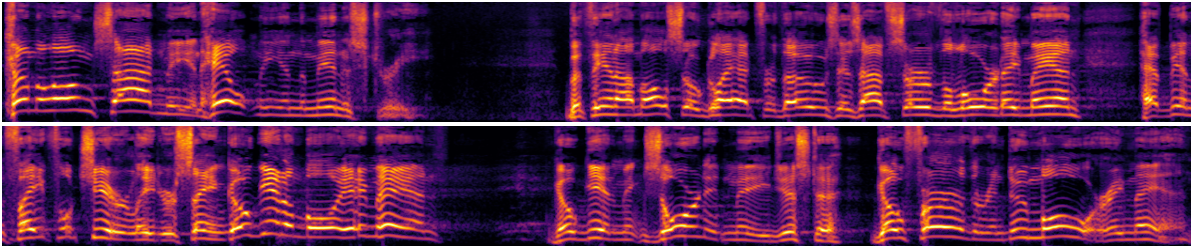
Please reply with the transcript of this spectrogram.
Come alongside me and help me in the ministry. But then I'm also glad for those as I've served the Lord, amen, have been faithful cheerleaders saying, Go get them, boy, amen. Go get them, exhorted me just to go further and do more, amen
